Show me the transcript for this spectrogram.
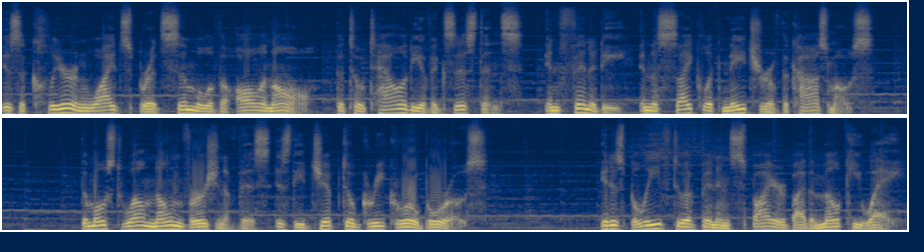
is a clear and widespread symbol of the all-in-all, the totality of existence, infinity, and the cyclic nature of the cosmos. The most well-known version of this is the Egypto-Greek Ouroboros. It is believed to have been inspired by the Milky Way,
